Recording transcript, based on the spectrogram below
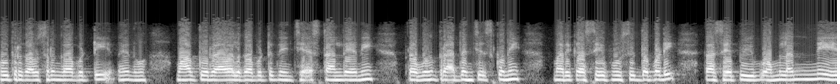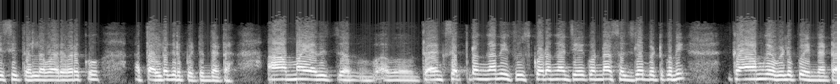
కూతురుకు అవసరం కాబట్టి నేను మాకు రావాలి కాబట్టి నేను చేస్తానులే అని ప్రభుని ప్రార్థన చేసుకుని మరి కాసేపు సిద్ధపడి కాసేపు ఈ బొమ్మలన్నీ వేసి తెల్లవారి వరకు తల దగ్గర పెట్టిందట. ఆ అమ్మాయి అది థ్యాంక్స్ చెప్పడం కానీ చూసుకోవడం కానీ చేయకుండా సజ్జలో పెట్టుకుని కామ్గా వెళ్ళిపోయిందట.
